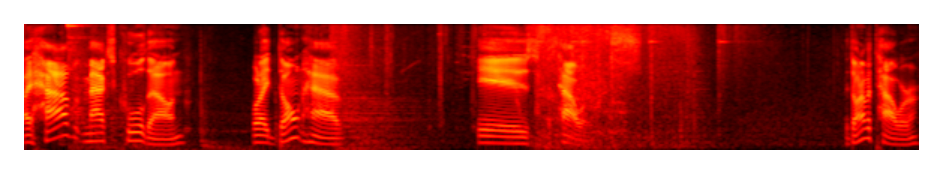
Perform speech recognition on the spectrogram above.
I have max cooldown. What I don't have is a tower. I don't have a tower.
